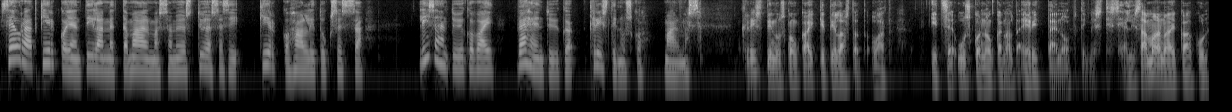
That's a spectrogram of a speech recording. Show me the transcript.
Seuraat kirkkojen tilannetta maailmassa myös työssäsi kirkkohallituksessa. Lisääntyykö vai vähentyykö kristinusko maailmassa? Kristinuskon kaikki tilastot ovat itse uskonnon kannalta erittäin optimistisia. Eli samaan aikaan, kun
